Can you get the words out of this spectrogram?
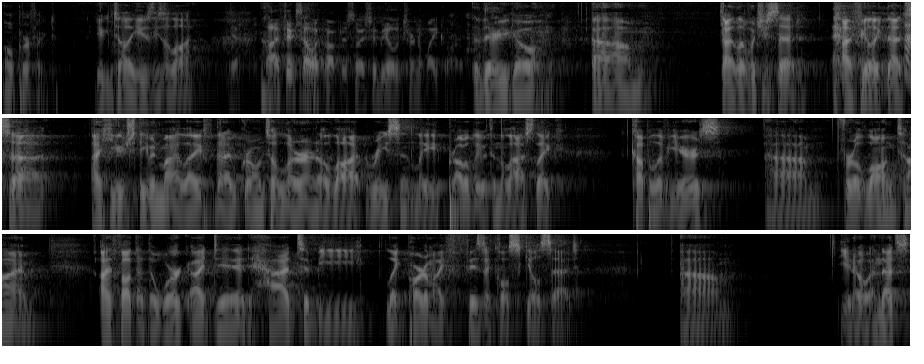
Oh, perfect. You can tell I use these a lot. Yeah. Well, I fix helicopters, so I should be able to turn the mic on. There you go. Um, I love what you said. I feel like that's uh, a huge theme in my life that I've grown to learn a lot recently, probably within the last like couple of years. Um, for a long time, I thought that the work I did had to be like part of my physical skill set. Um, you know, and that's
